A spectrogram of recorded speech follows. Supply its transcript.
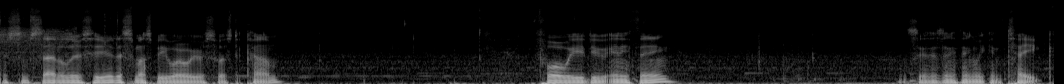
There's some settlers here. This must be where we were supposed to come. Before we do anything, let's see if there's anything we can take.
